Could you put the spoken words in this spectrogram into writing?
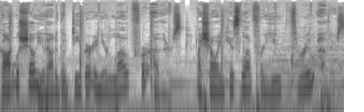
God will show you how to go deeper in your love for others by showing His love for you through others.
